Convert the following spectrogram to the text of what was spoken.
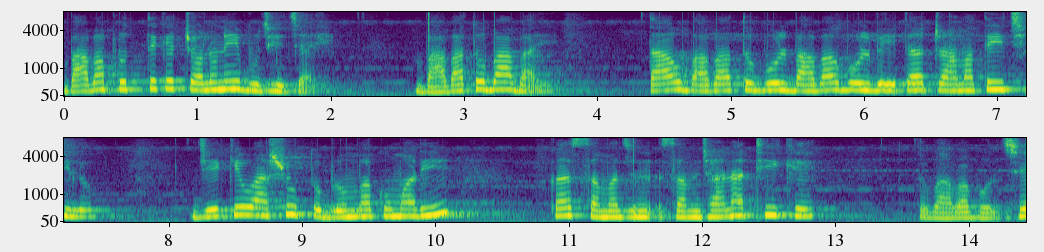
বাবা প্রত্যেকের চলনেই বুঝে যায়। বাবা তো বাবাই। তাও বাবা তো বল বাবা বলবে, এটা ড্রামাতেই ছিল। যে কেউ আসুক তো ব্রহ্মা কুমারী কা समझ समझाना ঠিক হে তো বাবা বলছে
